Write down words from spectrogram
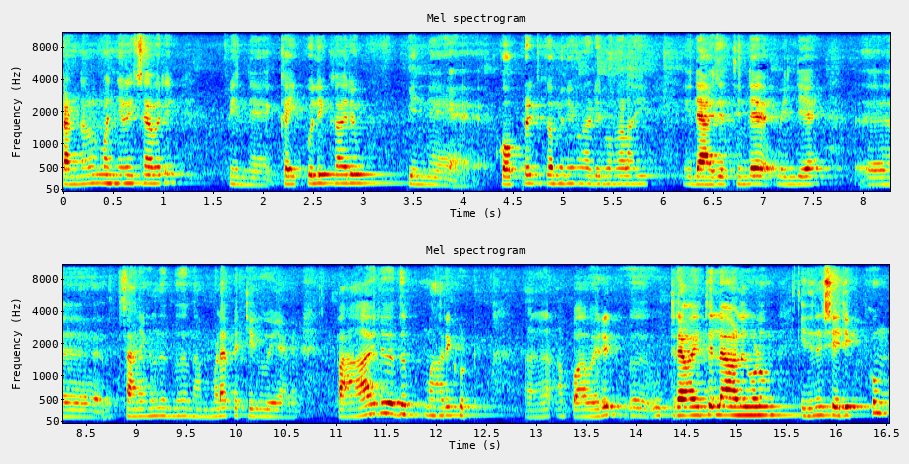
കണ്ണുകൾ മഞ്ഞളിച്ച് അവർ പിന്നെ കൈക്കൂലിക്കാരും പിന്നെ കോപ്പറേറ്റ് കമ്പനികൾ അടിമകളായി രാജ്യത്തിന്റെ വലിയ സ്ഥാനങ്ങളിൽ നിന്ന് നമ്മളെ പറ്റിക്കുകയാണ്. അപ്പം ആ ഒരു ഇത് മാറിക്കിട്ടും. അപ്പോൾ അവർ ഉത്തരവാദിത്തമുള്ള ആളുകളും ഇതിന് ശരിക്കും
